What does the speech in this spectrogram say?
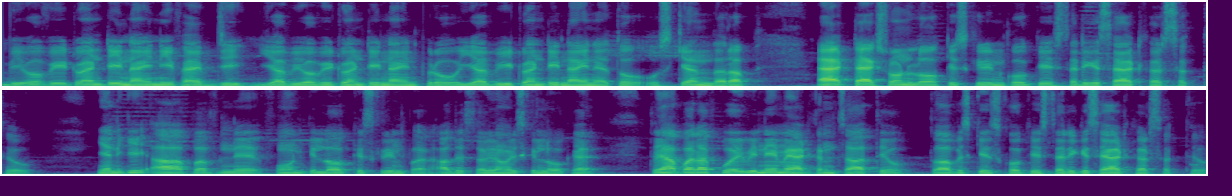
Vivo V twenty nine E five G या Vivo V twenty nine pro या वी ट्वेंटी नाइन है तो उसके अंदर आप add text on lock screen को किस तरीके से ऐड कर सकते हो? यानी कि आप अपने फ़ोन की लॉक की स्क्रीन पर, आप देखते हो हमारी स्क्रीन लॉक है तो यहाँ पर आप कोई भी नेम ऐड करना चाहते हो तो आप इसके, इसको किस तरीके से ऐड कर सकते हो?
